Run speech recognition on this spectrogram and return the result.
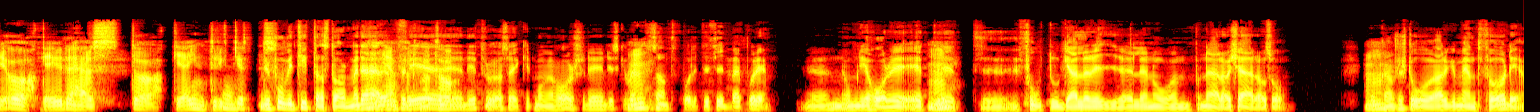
det ökar ju det här stökiga intrycket. Ja. Nu får vi tittarstorm med det här, för det, ta... det, tror jag säkert många har, så det, det skulle vara mm. intressant att få lite feedback på det. Eh, om ni har ett, mm. ett eh, fotogalleri eller någon på nära och kära och så. Mm. Jag kan förstå argument för det.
